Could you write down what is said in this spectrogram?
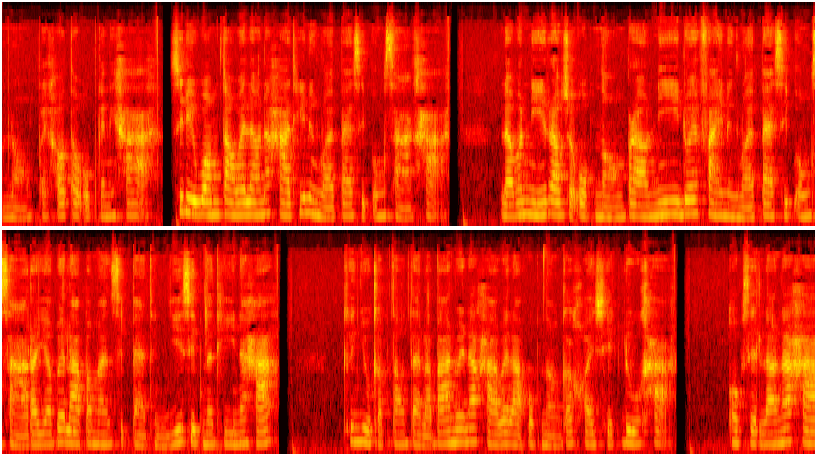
ำน้องไปเข้าเตาอบกันค่ะสิริวอร์มเตาไว้แล้วนะคะที่ 180 องศาค่ะ แล้ววันนี้เราจะอบน้องบราวนี่ด้วยไฟ 180 องศา ระยะเวลาประมาณ 18-20 นาทีนะคะ ขึ้นอยู่กับเตาแต่ละบ้านด้วยนะคะ เวลาอบน้องก็คอยเช็คดูค่ะ อบเสร็จแล้วนะคะ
